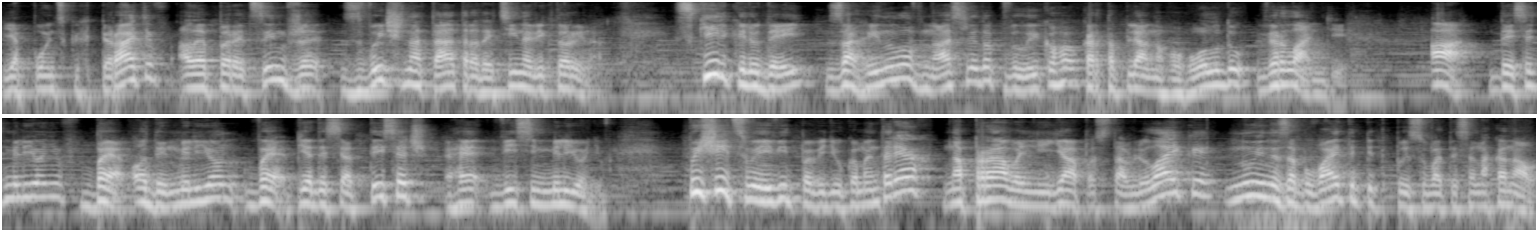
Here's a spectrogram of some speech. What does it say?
японських піратів, але перед цим вже звична та традиційна вікторина. Скільки людей загинуло внаслідок великого картопляного голоду в Ірландії? А 10 мільйонів, Б 1 мільйон, В 50 тисяч, Г 8 мільйонів. Пишіть свої відповіді у коментарях. На правильні я поставлю лайки. Ну і не забувайте підписуватися на канал.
